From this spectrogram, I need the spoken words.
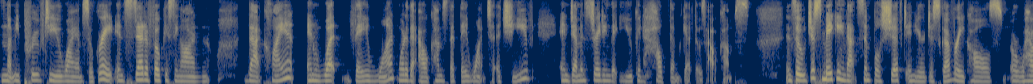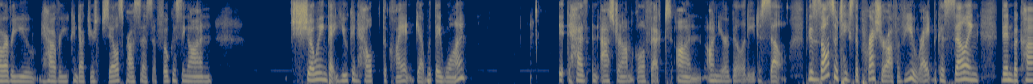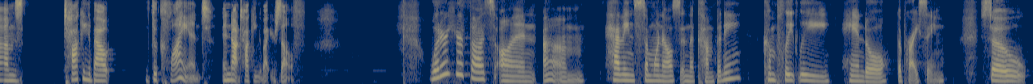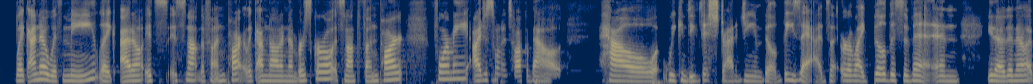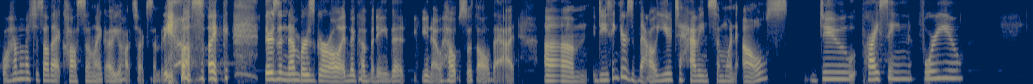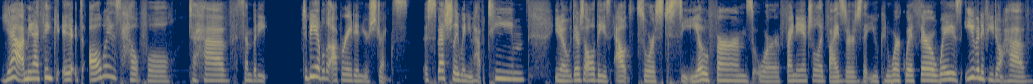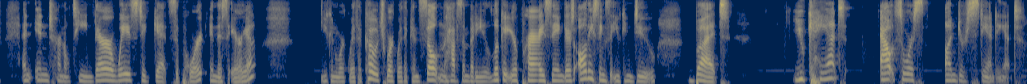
And let me prove to you why i'm so great instead of focusing on that client and what they want what are the outcomes that they want to achieve and demonstrating that you can help them get those outcomes. And so just making that simple shift in your discovery calls or however you however you conduct your sales process of focusing on showing that you can help the client get what they want it has an astronomical effect on on your ability to sell. Because it also takes the pressure off of you right? Because selling then becomes talking about the client and not talking about yourself. What are your thoughts on um, having someone else in the company completely handle the pricing? So like i know with me like i don't it's it's not the fun part. Like i'm not a numbers girl. It's not the fun part for me. I just want to talk about how we can do this strategy and build these ads or like build this event and you know then they're like well how much does all that cost? I'm like oh you'll have to talk somebody else. Like there's a numbers girl in the company that you know helps with all that. Um, do you think there's value to having someone else do pricing for you? Yeah, I mean, I think it's always helpful to have somebody to be able to operate in your strengths. Especially when you have a team. You know, there's all these outsourced CEO firms or financial advisors that you can work with. There are ways, even if you don't have an internal team, there are ways to get support in this area. You can work with a coach, work with a consultant, have somebody look at your pricing. There's all these things that you can do, but you can't outsource understanding it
